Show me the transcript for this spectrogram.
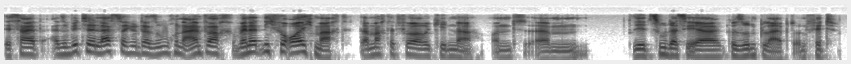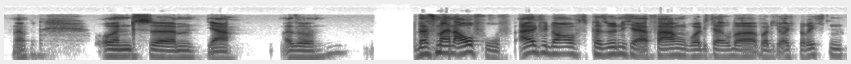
deshalb, also bitte lasst euch untersuchen. Einfach, wenn das nicht für euch macht, dann macht das für eure Kinder. Und ähm, seht zu, dass ihr gesund bleibt und fit. Ne? Und ähm, ja, also das ist mein Aufruf. Eigentlich noch aus persönlicher Erfahrung wollte ich darüber, wollte ich euch berichten,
